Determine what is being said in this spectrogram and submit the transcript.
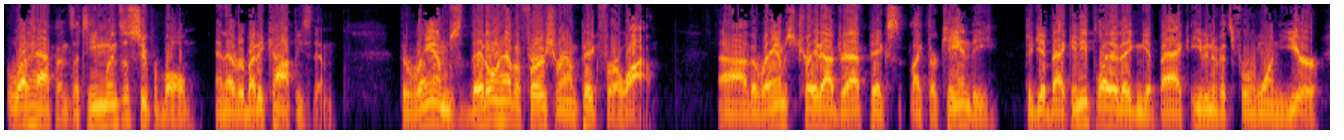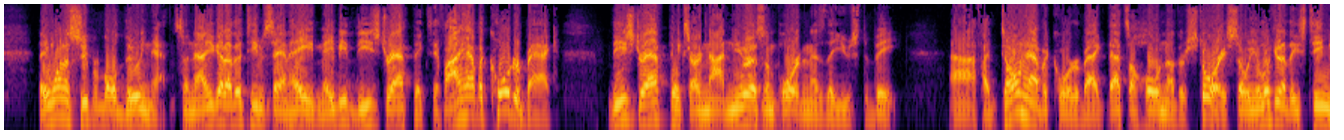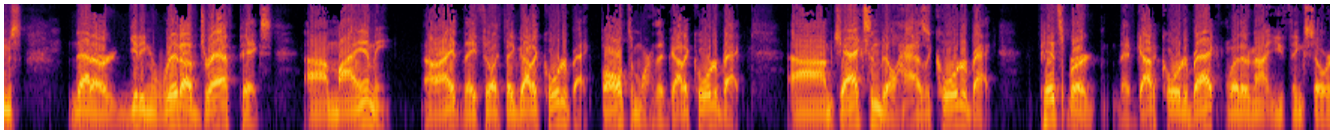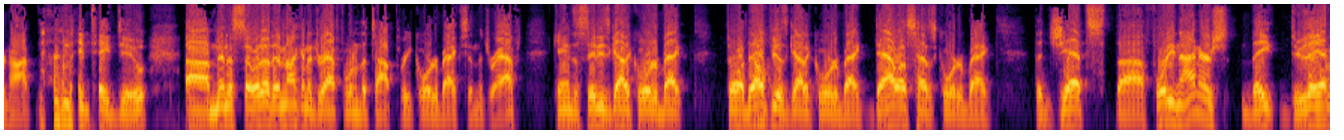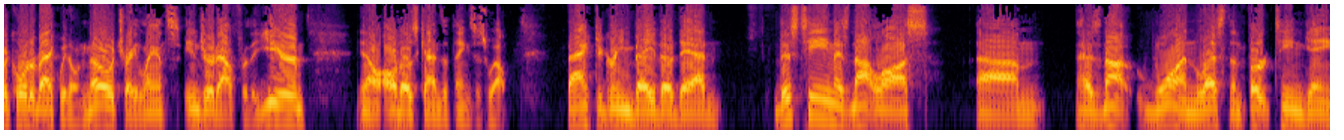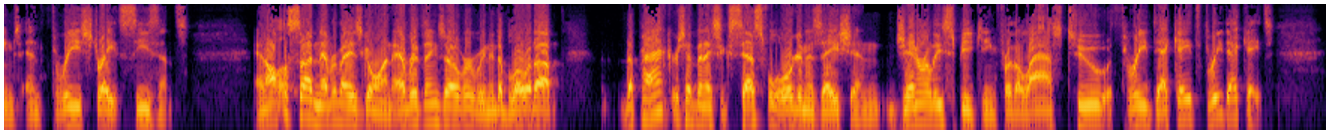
what happens? A team wins a Super Bowl and everybody copies them. The Rams, they don't have a first round pick for a while. Uh, the Rams trade out draft picks like they're candy to get back any player they can get back, even if it's for one year. They won a Super Bowl doing that. So now you got other teams saying, hey, maybe these draft picks, if I have a quarterback, these draft picks are not near as important as they used to be. Uh, if I don't have a quarterback, that's a whole nother story. So when you're looking at these teams that are getting rid of draft picks, uh, Miami, all right, they feel like they've got a quarterback. Baltimore, they've got a quarterback. Um, Jacksonville has a quarterback. Pittsburgh, they've got a quarterback, whether or not you think so or not. they, they do. Uh, Minnesota, they're not going to draft one of the top three quarterbacks in the draft. Kansas City's got a quarterback. Philadelphia's got a quarterback. Dallas has a quarterback. The Jets, the 49ers, they do they have a quarterback? We don't know. Trey Lance injured out for the year. You know, all those kinds of things as well. Back to Green Bay, though, Dad. This team has not lost, um, has not won less than 13 games in three straight seasons. And all of a sudden, everybody's going, everything's over. We need to blow it up. The Packers have been a successful organization, generally speaking, for the last two, three decades, three decades.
